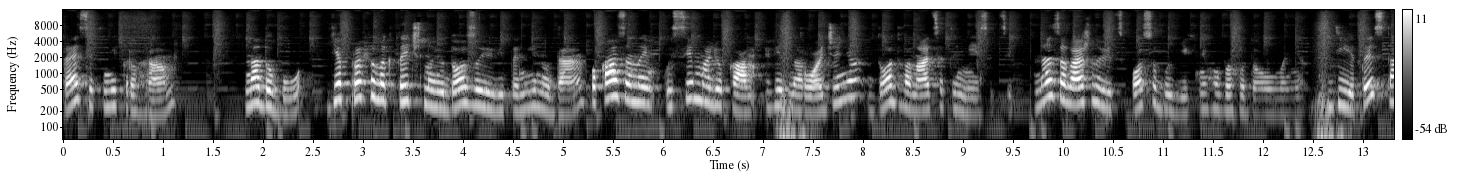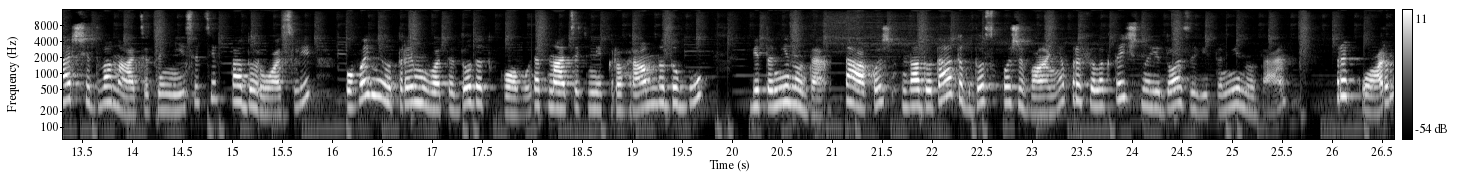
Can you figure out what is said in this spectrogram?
10 мікрограм на добу є профілактичною дозою вітаміну Д, показаний усім малюкам від народження до 12 місяців, незалежно від способу їхнього вигодовування. Діти старші 12 місяців та дорослі повинні отримувати додатково 15 мікрограм на добу вітаміну Д. Також на додаток до споживання профілактичної дози вітаміну Д прикорм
